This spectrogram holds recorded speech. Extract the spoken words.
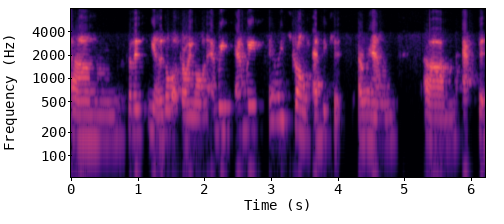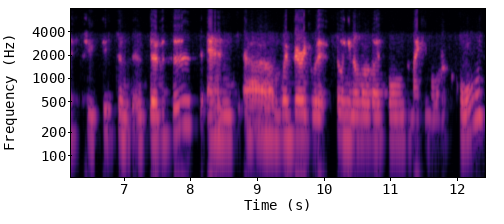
Um, so there's you know there's a lot going on, and we and we're fairly strong advocates around um, access to systems and services, and uh, we're very good at filling in a lot of those forms and making a lot of calls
